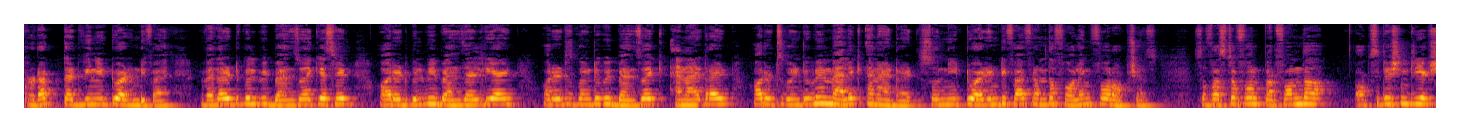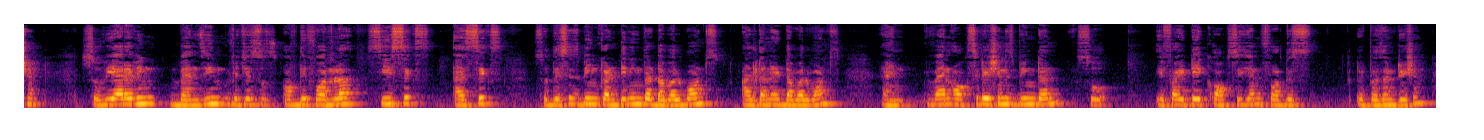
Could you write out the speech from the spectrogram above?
product that we need to identify whether it will be benzoic acid or it will be benzaldehyde or it is going to be benzoic anhydride or it's going to be maleic anhydride. So need to identify from the following four options. So first of all perform the oxidation reaction so we are having benzene which is of the formula C6H6. So this is being containing the double bonds, alternate double bonds. And when oxidation is being done, so if I take oxygen for this representation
